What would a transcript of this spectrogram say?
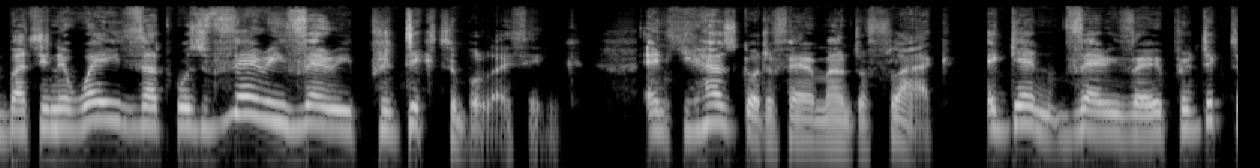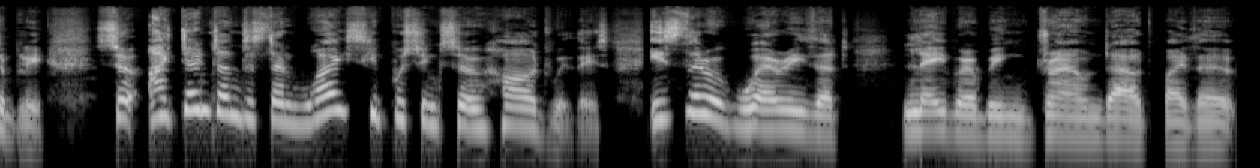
but in a way that was very, very predictable, I think. And he has got a fair amount of flack again very very predictably so i don't understand why is he pushing so hard with this is there a worry that labour are being drowned out by the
